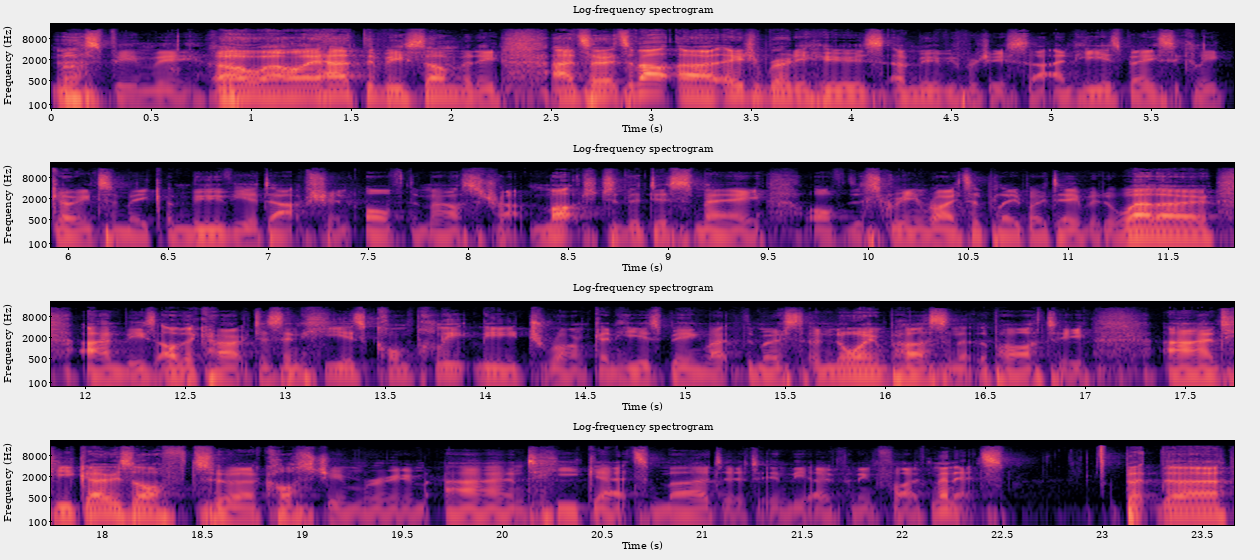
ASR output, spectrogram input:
must be me. oh well, it had to be somebody. And so it's about uh, Adrien Brody, who's a movie producer, and he is basically going to make a movie adaptation of The Mousetrap, much to the dismay of the screenwriter played by David Oyelowo and these other characters. And he is completely drunk, and he is being like the most annoying person at the party. And he goes off to a costume room, and he gets murdered in the opening five minutes. But the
